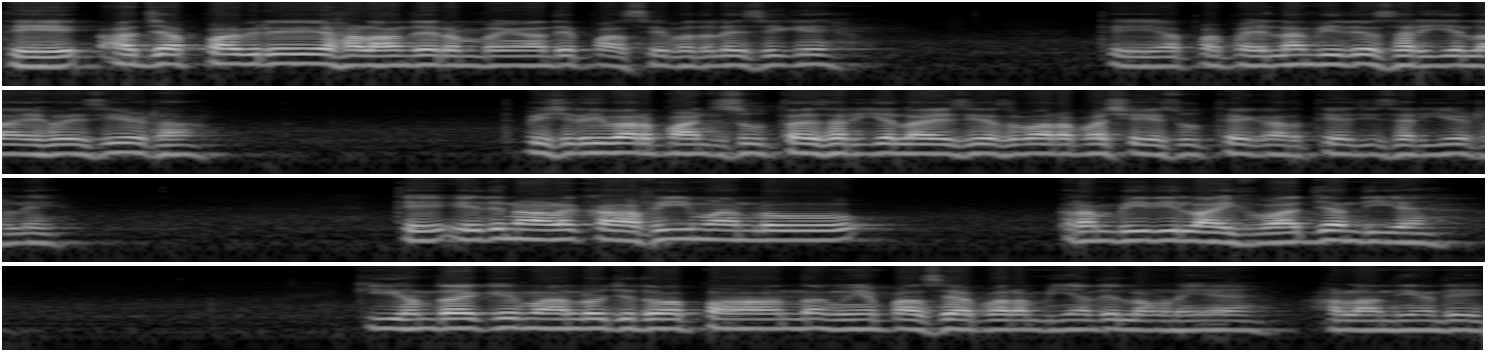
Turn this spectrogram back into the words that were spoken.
ਤੇ ਅੱਜ ਆਪਾਂ ਵੀਰੇ ਹਲਾਂ ਦੇ ਰੰਬਿਆਂ ਦੇ ਪਾਸੇ ਬਦਲੇ ਸੀਗੇ ਤੇ ਆਪਾਂ ਪਹਿਲਾਂ ਵੀ ਇਹਦੇ ਸਰੀਏ ਲਾਏ ਹੋਏ ਸੀ ਹੇਠਾਂ। ਤੇ ਪਿਛਲੀ ਵਾਰ ਪੰਜ ਸੂਤਾ ਦੇ ਸਰੀਏ ਲਾਏ ਸੀ, ਇਸ ਵਾਰ ਆਪਾਂ 6 ਸੂਤੇ ਕਰਤੇ ਆ ਜੀ ਸਰੀਏ ਹੇਠਲੇ। ਤੇ ਇਹਦੇ ਨਾਲ ਕਾਫੀ ਮੰਨ ਲਓ ਰੰਬੀ ਦੀ ਲਾਈਫ ਵੱਧ ਜਾਂਦੀ ਹੈ। ਕੀ ਹੁੰਦਾ ਕਿ ਮੰਨ ਲਓ ਜਦੋਂ ਆਪਾਂ ਨਵੇਂ ਪਾਸੇ ਆਪਾਂ ਰੰਬੀਆਂ ਦੇ ਲਾਉਣੇ ਆ, ਹਲਾਂ ਦੀਆਂ ਦੇ,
